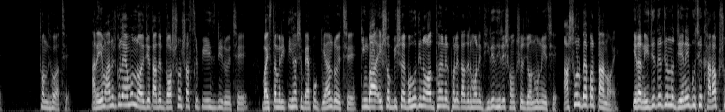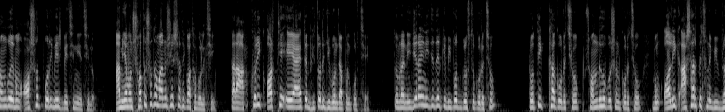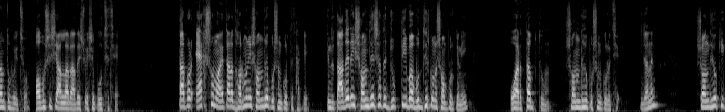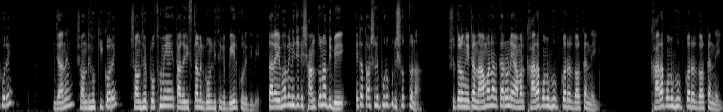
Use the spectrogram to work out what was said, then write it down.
সন্দেহ আছে। আর এই মানুষগুলো এমন নয় যে তাদের দর্শন শাস্ত্রে পিএইচডি রয়েছে বা ইসলামের ইতিহাসে ব্যাপক জ্ঞান রয়েছে কিংবা এসব বিষয়ে বহুদিনের অধ্যয়নের ফলে তাদের মনে ধীরে ধীরে সংশয়ের জন্ম নিয়েছে। আসল ব্যাপার তা নয়। এরা নিজেদের জন্য জেনে বুঝে খারাপ সঙ্গ এবং অসৎ পরিবেশ বেছে নিয়েছিল। আমি এমন শত শত মানুষের সাথে কথা বলেছি। তারা আক্ষরিক অর্থে এই আয়াতের ভিতরে জীবনযাপন করছে। তোমরা নিজেরাই নিজেদেরকে বিপদগ্রস্ত করেছ, প্রতীক্ষা করেছ, সন্দেহ পোষণ করেছ এবং অলিক আশার পেছনে বিভ্রান্ত হয়েছ। অবশেষে আল্লাহর আদেশ এসে পৌঁছেছে। তারপর এক সময় তারা ধর্ম নিয়ে সন্দেহ পোষণ করতে থাকে। কিন্তু তাদের এই সন্দেহের সাথে যুক্তি বা বুদ্ধির কোনো সম্পর্ক নেই। ওয়ার তাবতুম সন্দেহ পোষণ করেছে। জানেন? সন্দেহ কি করে? জানেন? সন্দেহ কি করে? সন্দেহ প্রথমে তাদের ইসলামের গণ্ডি থেকে বের করে দিবে। তারা এভাবে নিজেকে সান্ত্বনা দিবে, এটা তো আসলে পুরোপুরি সত্য না। সুতরাং এটা না মানার কারণে আমার খারাপ অনুভব করার দরকার নেই। খারাপ অনুভব করার দরকার নেই।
